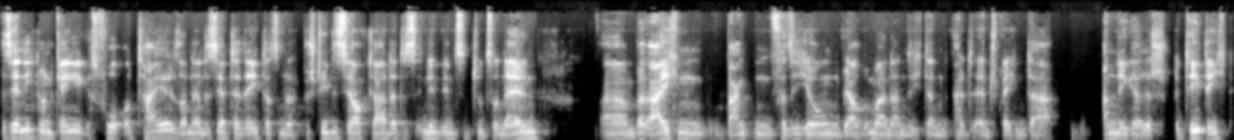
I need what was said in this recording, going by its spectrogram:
ist ja nicht nur ein gängiges Vorurteil, sondern das ist ja tatsächlich, das besteht es ja auch gerade, dass in den institutionellen äh, Bereichen, Banken, Versicherungen, wer auch immer dann sich dann halt entsprechend da anlegerisch betätigt,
